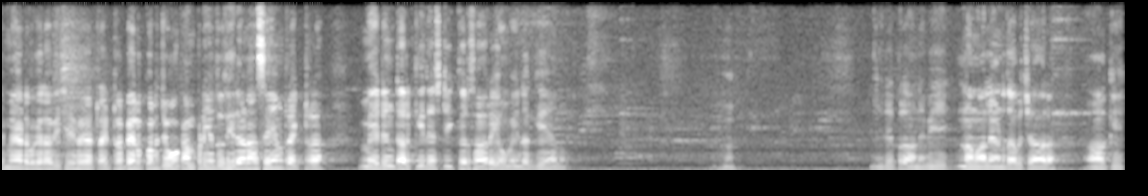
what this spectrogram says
ਤੇ ਮੈਟ ਵਗੈਰਾ ਵਿਛੇ ਹੋਇਆ ਟਰੈਕਟਰ, ਬਿਲਕੁਲ ਜੋ ਕੰਪਨੀ ਤੁਸੀਂ ਲੈਣਾ ਸੇਮ ਟਰੈਕਟਰ ਆ। ਮੇਡ ਇਨ ਟਰਕੀ ਦੇ ਸਟicker ਸਾਰੇ ਉਵੇਂ ਹੀ ਲੱਗੇ ਹਨ ਹਮ। ਜਿਹੜੇ ਭਰਾ ਨੇ ਵੀ ਨਵਾਂ ਲੈਣ ਦਾ ਵਿਚਾਰ ਆ। ਆ ਕੇ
